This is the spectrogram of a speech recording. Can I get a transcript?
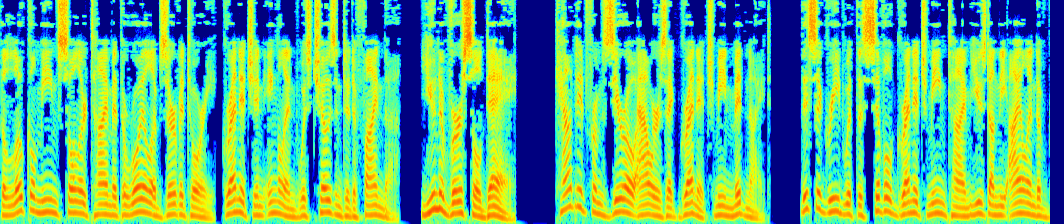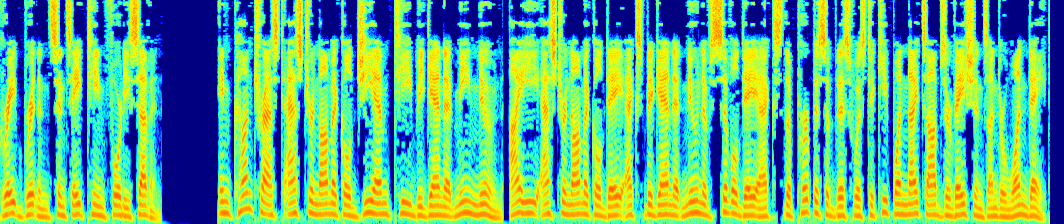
the local mean solar time at the Royal Observatory, Greenwich in England was chosen to define the «universal day», counted from zero hours at Greenwich mean midnight. This agreed with the civil Greenwich Mean Time used on the island of Great Britain since 1847. In contrast astronomical GMT began at mean noon, i.e. astronomical day X began at noon of civil day X the purpose of this was to keep one night's observations under one date.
